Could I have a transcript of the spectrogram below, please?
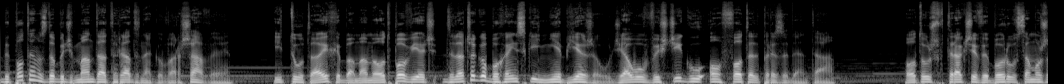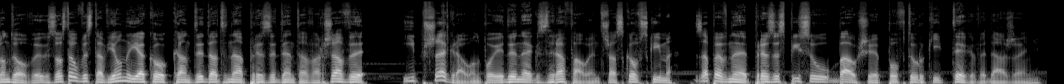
by potem zdobyć mandat radnego Warszawy. I tutaj chyba mamy odpowiedź, dlaczego Bocheński nie bierze udziału w wyścigu o fotel prezydenta. Otóż w trakcie wyborów samorządowych został wystawiony jako kandydat na prezydenta Warszawy i przegrał on pojedynek z Rafałem Trzaskowskim. Zapewne prezes PiSu bał się powtórki tych wydarzeń.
